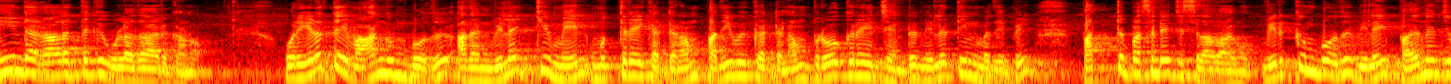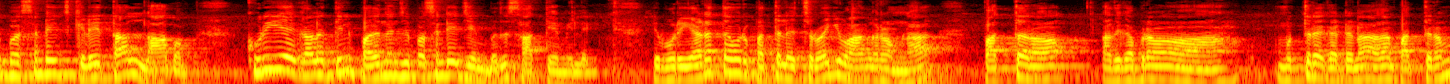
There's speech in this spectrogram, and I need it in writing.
நீண்ட காலத்துக்கு உள்ளதாக இருக்கணும். ஒரு இடத்தை வாங்கும்போது அதன் விலைக்கு மேல் முத்திரை கட்டணம் பதிவு கட்டணம் புரோக்கரேஜ் என்று நிலத்தின் மதிப்பில் பத்து பர்சன்டேஜ் செலவாகும். விற்கும்போது விலை பதினஞ்சு பர்சன்டேஜ் கிடைத்தால் லாபம். குறுகிய காலத்தில் பதினஞ்சு பர்சன்டேஜ் என்பது சாத்தியமில்லை. இப்போ ஒரு இடத்த ஒரு பத்து லட்ச ரூபாய்க்கு வாங்குறோம்னா பத்திரம் அதுக்கப்புறம் முத்திரை கட்டணம் அதான் பத்திரம்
